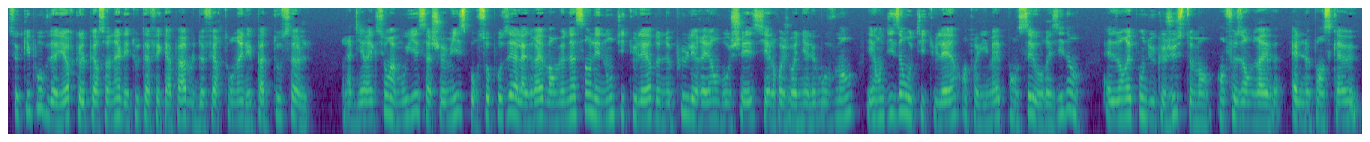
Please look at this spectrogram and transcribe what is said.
Ce qui prouve d'ailleurs que le personnel est tout à fait capable de faire tourner l'EHPAD tout seul. La direction a mouillé sa chemise pour s'opposer à la grève en menaçant les non-titulaires de ne plus les réembaucher si elles rejoignaient le mouvement et en disant aux titulaires, entre guillemets, pensez aux résidents. Elles ont répondu que justement, en faisant grève, elles ne pensent qu'à eux.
